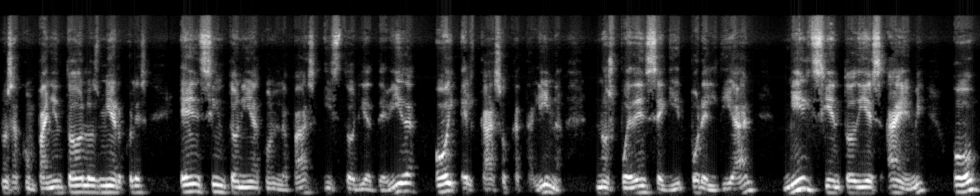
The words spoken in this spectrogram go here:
nos acompañen todos los miércoles en Sintonía con la Paz, Historias de Vida. Hoy el caso Catalina. Nos pueden seguir por el dial 1110 AM o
